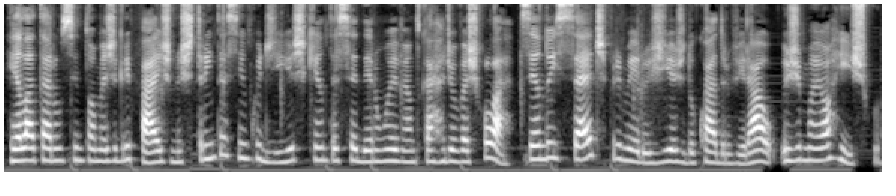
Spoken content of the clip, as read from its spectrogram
relataram sintomas gripais nos 35 dias que antecederam o evento cardiovascular, sendo os sete primeiros dias do quadro viral os de maior risco.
